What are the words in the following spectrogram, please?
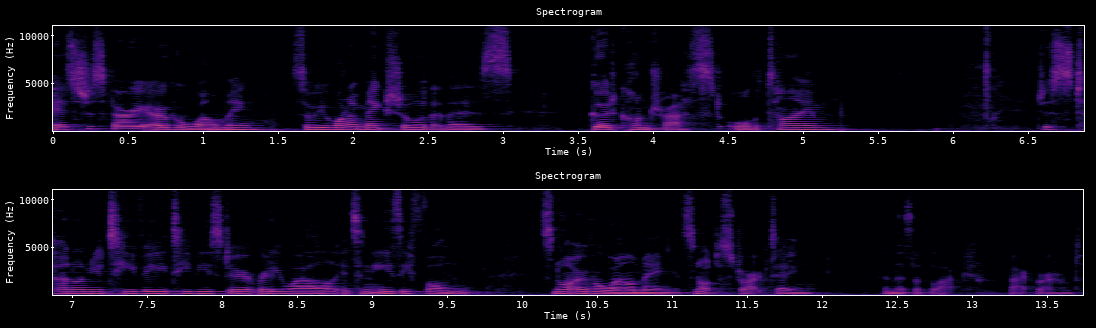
It's just very overwhelming. So we want to make sure that there's good contrast all the time. Just turn on your TV. TVs do it really well. It's an easy font. It's not overwhelming. It's not distracting. And there's a black background.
